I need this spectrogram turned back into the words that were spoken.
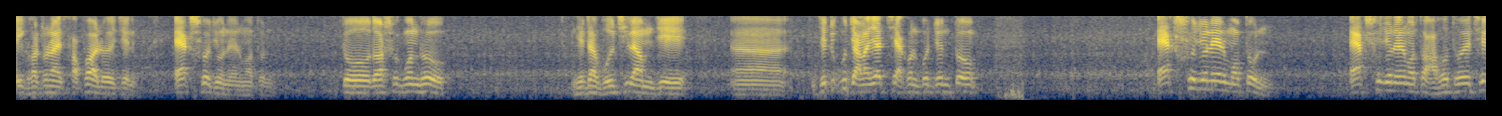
এই ঘটনায় সাফার হয়েছেন, একশো জনের মতন। তো দর্শক বন্ধু, যেটা বলছিলাম যে যেটুকু জানা যাচ্ছে এখন পর্যন্ত, একশো জনের মতন, একশো জনের মতো আহত হয়েছে।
